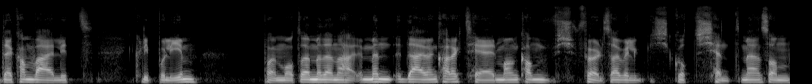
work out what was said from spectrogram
det kan være litt klipp og lim, på en måte, med denne her, men det er jo en karakter man kan føle seg veldig godt kjent med. sånn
